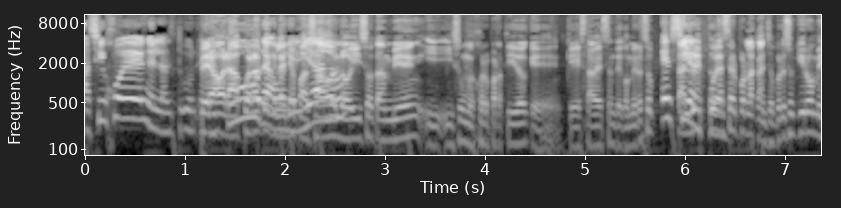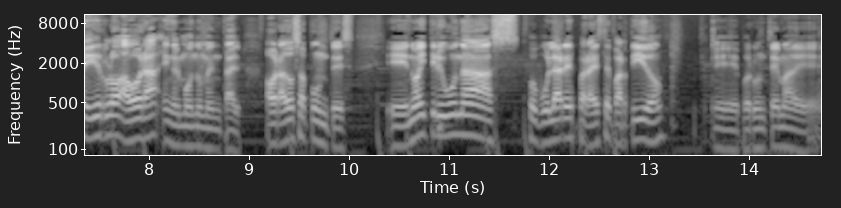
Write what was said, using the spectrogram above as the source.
así jueguen en la, altu- en Pero ahora, altura acuérdate que el año pasado llano. lo hizo también y hizo un mejor partido que, que esta vez ante Comercio. Es Tal vez puede ser por la cancha, por eso quiero medirlo ahora en el Monumental. Ahora, dos apuntes. Eh, no hay tribunas populares para este partido. eh, por un tema de,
